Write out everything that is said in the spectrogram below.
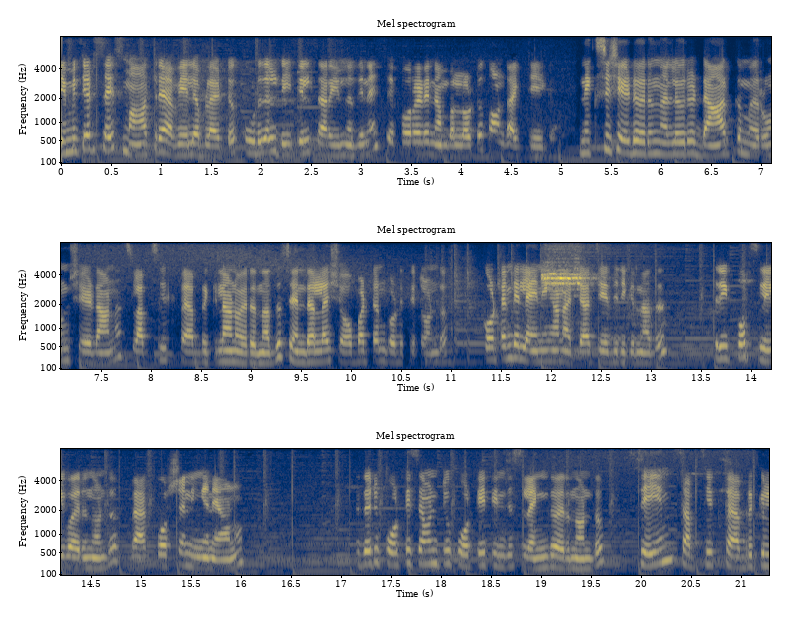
ലിമിറ്റഡ് സൈസ് മാത്രമേ അവൈലബിൾ ആയിട്ട്. കൂടുതൽ ഡീറ്റെയിൽസ് അറിയുന്നതിന് സെഫോറയുടെ നമ്പറിലോട്ട് കോൺടാക്ട് ചെയ്യുക. നെക്സ്റ്റ് ഷെയ്ഡ് വരുന്ന നല്ലൊരു ഡാർക്ക് മെറൂൺ ഷെയ്ഡാണ് സ്ലബ് സിൽക്ക് ഫാബ്രിക്കിലാണ് വരുന്നത്. സെന്ററിലെ ഷോ ബട്ടൺ കൊടുത്തിട്ടുണ്ട്. കോട്ടന്റെ ലൈനിങ് ആണ് അറ്റാച്ച് ചെയ്തിരിക്കുന്നത്. ത്രീ ഫോർ സ്ലീവ് വരുന്നുണ്ട്. ബാക്ക് പോർഷൻ ഇങ്ങനെയാണ്. ഇതൊരു forty seven to forty eight inches length വരുന്നുണ്ട് സെയിം സബ്സിഡ് ഫാബ്രിക്കിൽ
